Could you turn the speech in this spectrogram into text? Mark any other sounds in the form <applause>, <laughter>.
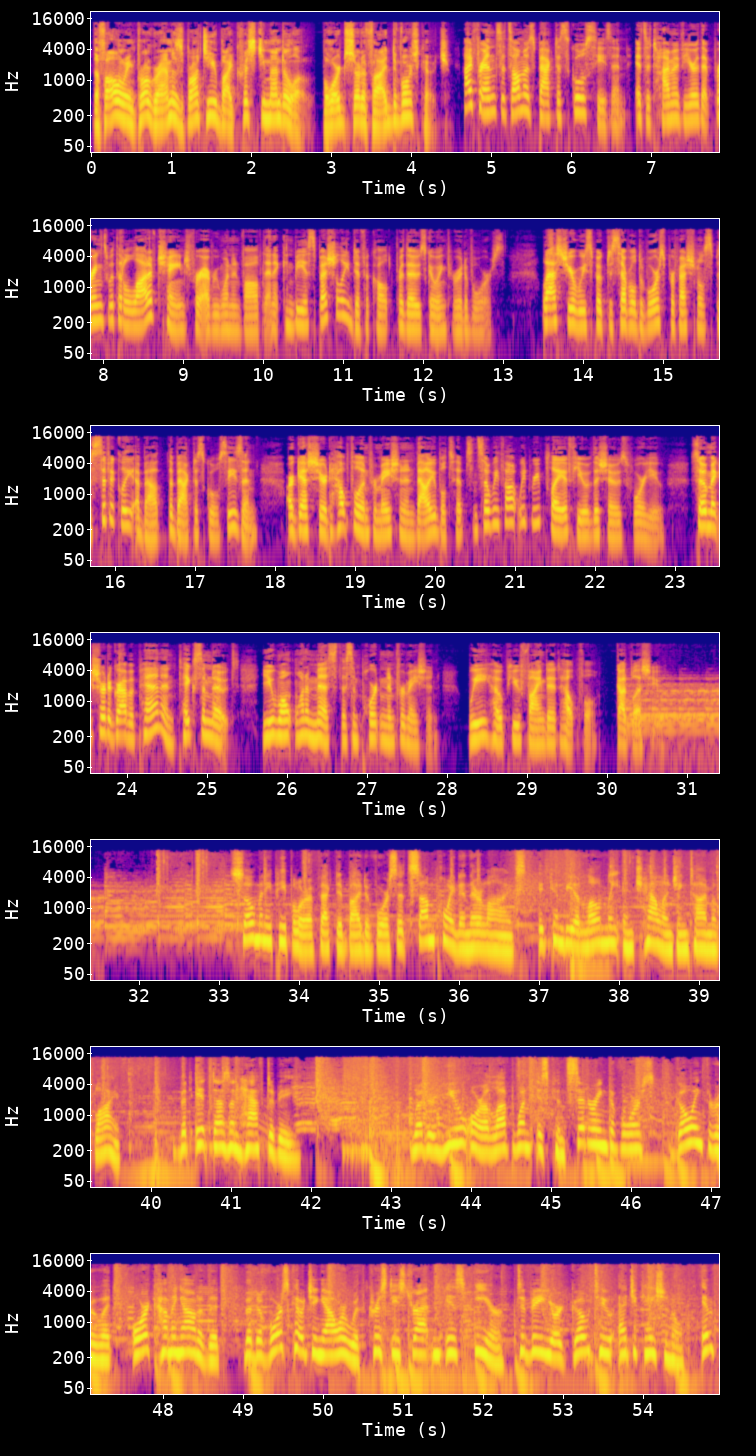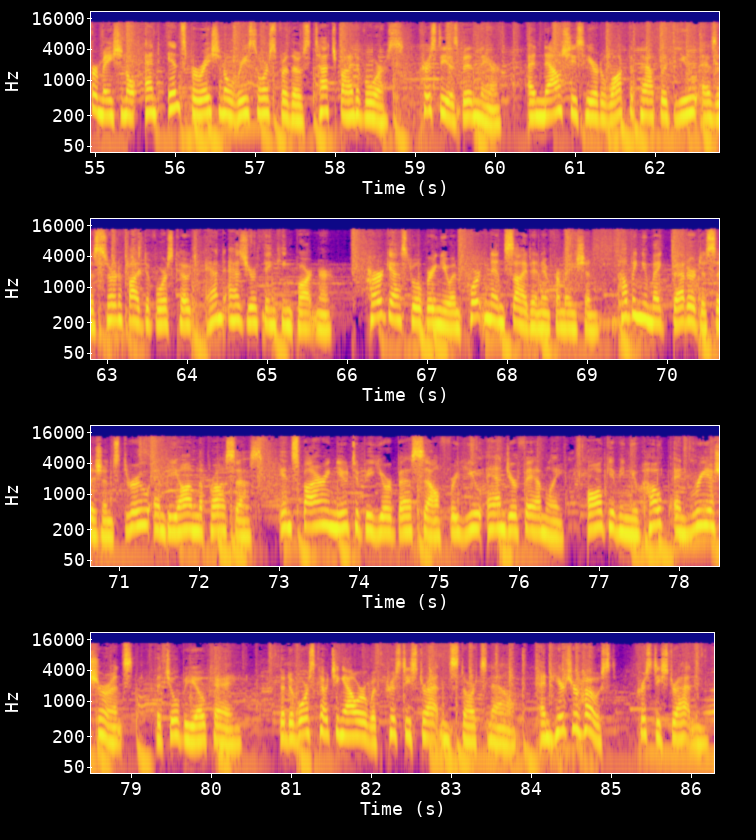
The following program is brought to you by Christy Mendelow, board certified divorce coach. Hi, friends. It's almost back to school season. It's a time of year that brings with it a lot of change for everyone involved, and it can be especially difficult for those going through a divorce. Last year, we spoke to several divorce professionals specifically about the back to school season. Our guests shared helpful information and valuable tips, and so we thought we'd replay a few of the shows for you. So make sure to grab a pen and take some notes. You won't want to miss this important information. We hope you find it helpful. God bless you. So many people are affected by divorce at some point in their lives. It can be a lonely and challenging time of life. But it doesn't have to be. Whether you or a loved one is considering divorce, going through it, or coming out of it, the Divorce Coaching Hour with Christy Stratton is here to be your go to educational, informational, and inspirational resource for those touched by divorce. Christy has been there, and now she's here to walk the path with you as a certified divorce coach and as your thinking partner. Her guest will bring you important insight and information, helping you make better decisions through and beyond the process, inspiring you to be your best self for you and your family, all giving you hope and reassurance that you'll be okay. The Divorce Coaching Hour with Christy Stratton starts now. And here's your host, Christy Stratton.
